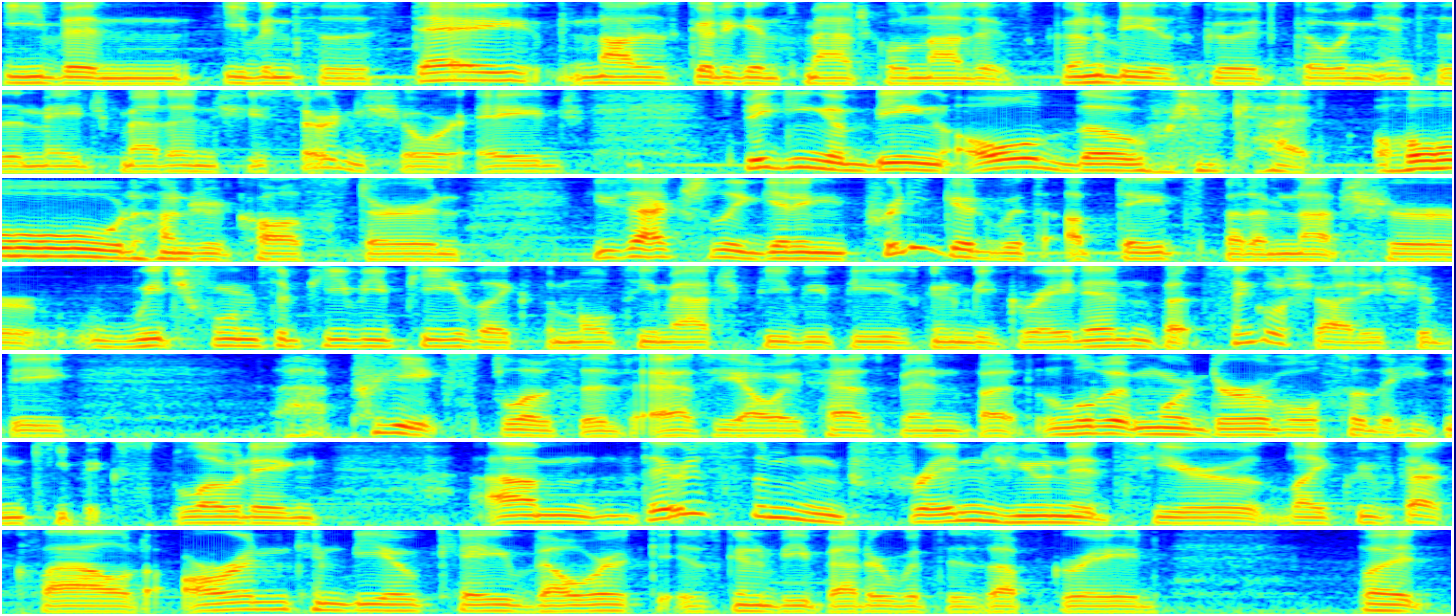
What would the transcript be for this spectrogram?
even even to this day, not as good against magical, not as going to be as good going into the mage meta, and she's starting to show her age. Speaking of being old, though, we've got old 100 cost Sterne. He's actually getting pretty good with updates, but I'm not sure which forms of PvP, like the multi-match PvP is going to be great in, but single shot he should be uh, pretty explosive, as he always has been, but a little bit more durable so that he can keep exploding. Um, there's some fringe units here, like we've got Cloud. Arin can be okay, Velric is going to be better with his upgrade, but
